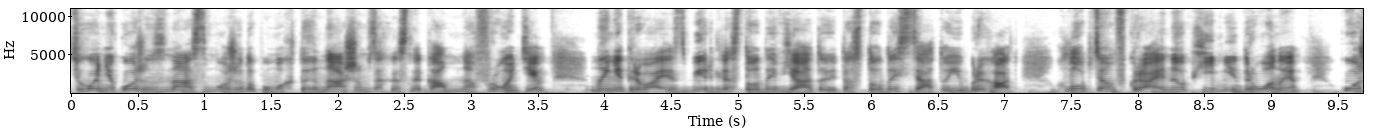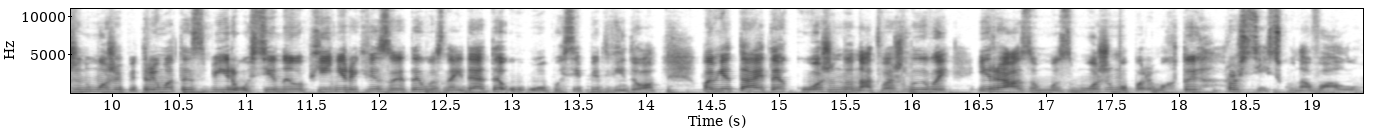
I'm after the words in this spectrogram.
Сьогодні кожен з нас може допомогти нашим захисникам на фронті. Нині триває збір для 109-ї та 110-ї бригад. Хлопцям вкрай необхідні дрони. Кожен може підтримати збір. Усі необхідні реквізити ви знайдете у описі під відео. Пам'ятайте, кожен донат важливий, і разом ми зможемо перемогти російську навалу.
